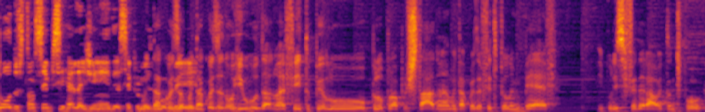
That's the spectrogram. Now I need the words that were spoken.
todos estão sempre se reelegendo, é sempre o Muita mesmo coisa, governo. muita coisa no Rio, Rudá, não é feito pelo, pelo próprio Estado, né? Muita coisa é feita pelo MPF e Polícia Federal. Então, tipo,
